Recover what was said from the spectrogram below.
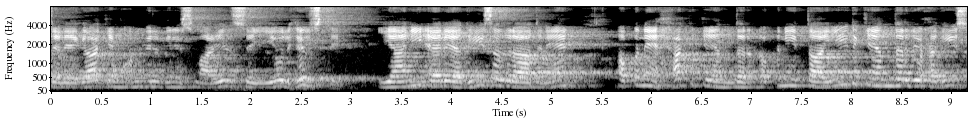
چلے گا کہ محمد بن اسماعیل سید الحفظ تھے۔ یعنی اہل حدیث حضرات نے اپنے حق کے اندر، اپنی تائید کے اندر جو حدیث،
